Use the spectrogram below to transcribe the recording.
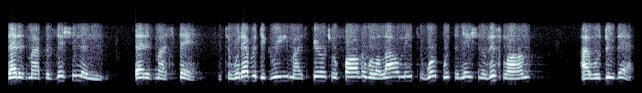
That is my position and that is my stand. And to whatever degree my spiritual father will allow me to work with the Nation of Islam, I will do that.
